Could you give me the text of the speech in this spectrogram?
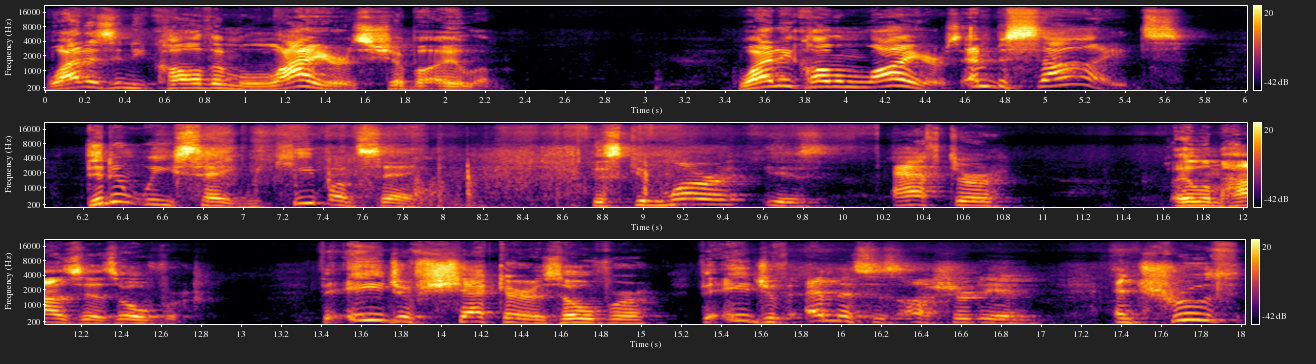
Why doesn't he call them liars shaba'ilam? Why do he call them liars? And besides, didn't we say, we keep on saying, this Gemara is after Elam Hazeh is over. The age of Sheker is over. The age of Emes is ushered in. And truth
